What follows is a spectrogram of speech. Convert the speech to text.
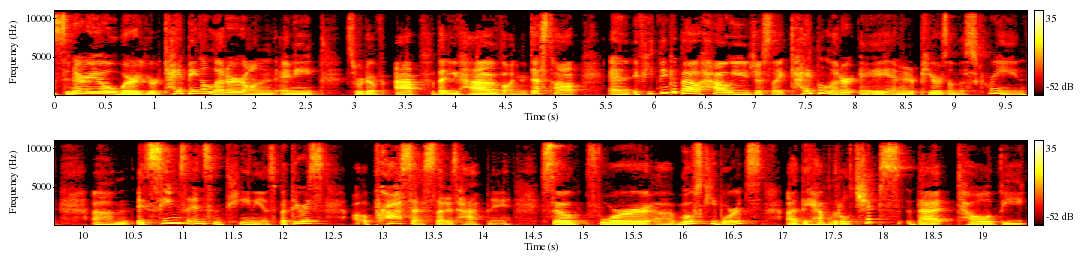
scenario where you're typing a letter on any sort of app that you have on your desktop. And if you think about how you just like type a letter A and it appears on the screen, um, it seems instantaneous, but there's a process that is happening. So for uh, most keyboards, uh, they have little chips that tell the,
